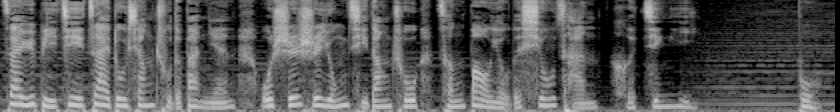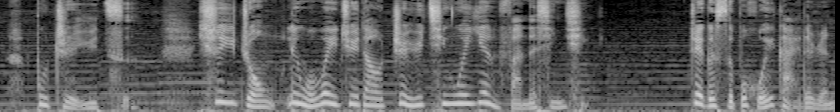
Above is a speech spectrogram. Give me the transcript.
在与笔记再度相处的半年，我时时涌起当初曾抱有的羞惭和惊异。不，不止于此。是一种令我畏惧到至于轻微厌烦的心情。这个死不悔改的人，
